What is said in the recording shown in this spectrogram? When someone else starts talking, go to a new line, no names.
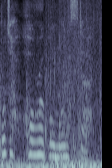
What a horrible monster.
